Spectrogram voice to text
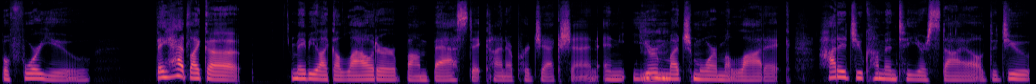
before you, they had like a maybe like a louder, bombastic kind of projection, and you're mm-hmm. much more melodic. How did you come into your style? Did you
